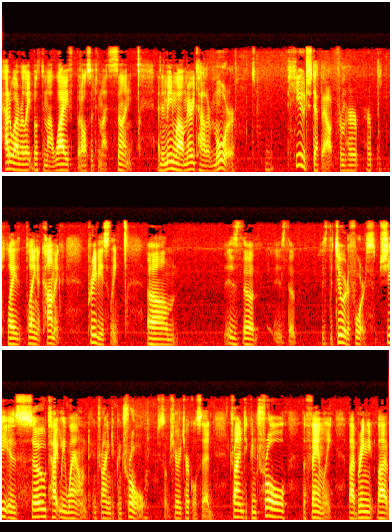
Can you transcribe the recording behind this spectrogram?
how do I relate both to my wife but also to my son. And then meanwhile, Mary Tyler Moore, huge step out from her her play, playing a comic previously, um, is the is the is the tour de force. She is so tightly wound in trying to control, just like Sherry Turkle said, trying to control the family by bringing by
